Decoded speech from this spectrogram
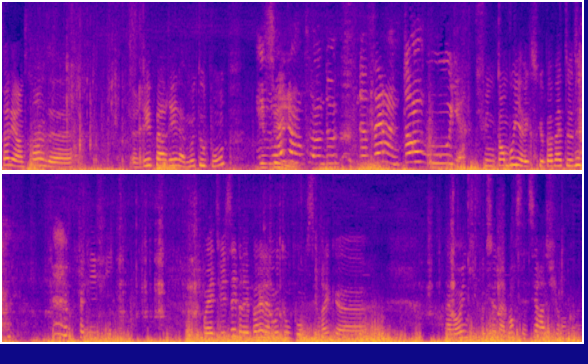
Fred est en train de réparer la motopompe. Et moi, je suis en train de, de faire une tambouille. Tu fais une tambouille avec ce que papa te donne. Magnifique. Ouais, tu essaies de réparer la motopompe. C'est vrai que avoir une qui fonctionne à bord, c'est assez rassurant quand même.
